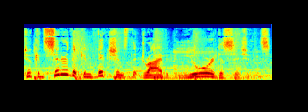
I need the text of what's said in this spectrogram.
to consider the convictions that drive your decisions.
